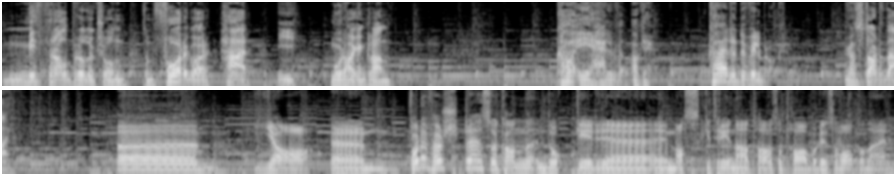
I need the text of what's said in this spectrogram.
Mithral-produksjonen som foregår her i Morhagen-klanen. Hva i helvete OK. Hva er det du vil, Brokk? Vi kan starte der. Uh, ja uh, For det første så kan dere uh, masketryna ta, altså ta bort disse våpnene der.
